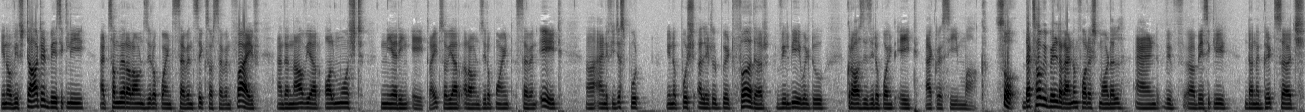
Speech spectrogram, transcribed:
you know we've started basically at somewhere around 0.76 or 75 and then now we are almost nearing 8 right? So we are around 0.78 uh, and if you just put you know push a little bit further we'll be able to cross the 0.8 accuracy mark so that's how we build a random forest model and we've uh, basically done a grid search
